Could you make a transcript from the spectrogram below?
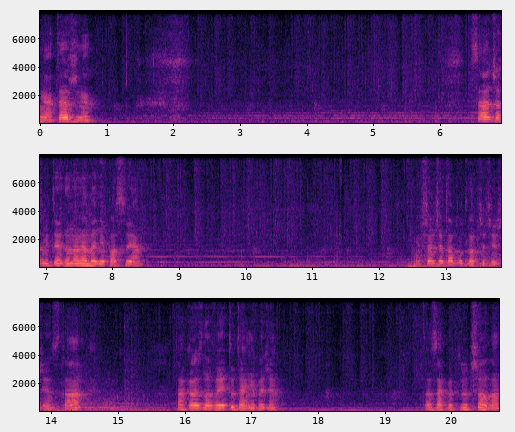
Nie, też nie. Cały czas mi to jeden element nie pasuje. No wszędzie ta butla przecież jest, tak? Tak, ale znowu jej tutaj nie będzie. To jest jakby kluczowe.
